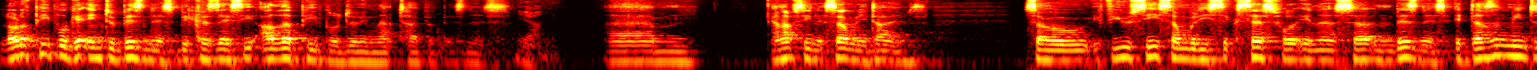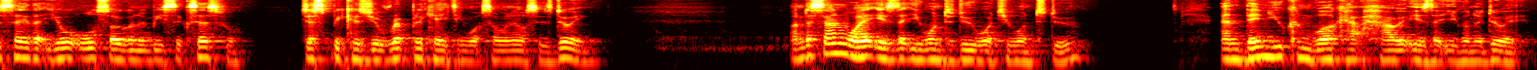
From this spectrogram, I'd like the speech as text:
A lot of people get into business because they see other people doing that type of business. Yeah um, and i've seen it so many times So if you see somebody successful in a certain business, it doesn't mean to say that you're also going to be successful just because you're replicating what someone else is doing. Understand why it is that you want to do what you want to do, and then you can work out how it is that you're going to do it.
